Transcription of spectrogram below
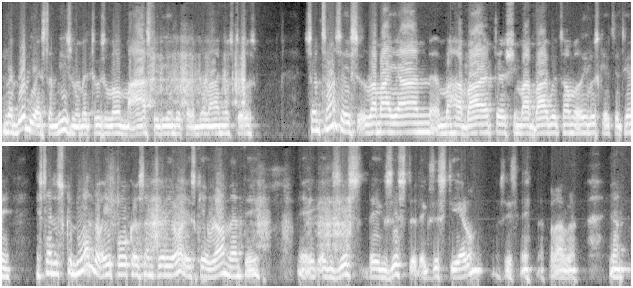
La Biblia es la misma, Methuselah más viviendo para mil años todos. So, entonces, Ramayana, Mahabharata, Shimad Bhagavatam, libros que se tienen, está describiendo épocas anteriores que realmente eh, exist, they existed, existieron, así es la palabra, en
